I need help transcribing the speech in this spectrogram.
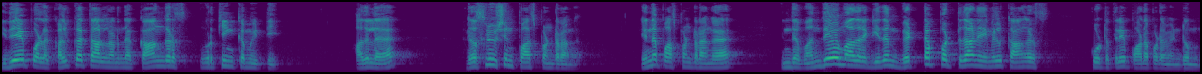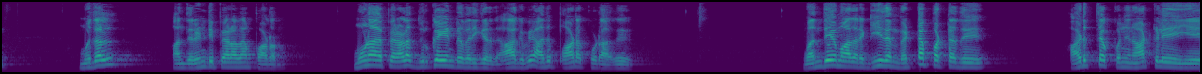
இதே போல் கல்கத்தாவில் நடந்த காங்கிரஸ் ஒர்க்கிங் கமிட்டி அதில் ரெசல்யூஷன் பாஸ் பண்ணுறாங்க என்ன பாஸ் பண்ணுறாங்க இந்த வந்தே மாதர கீதம் வெட்டப்பட்டு தான் இனிமேல் காங்கிரஸ் கூட்டத்திலே பாடப்பட வேண்டும். முதல் அந்த ரெண்டு பேராக தான் பாடணும். மூணாவது பேரால் துர்கை என்று வருகிறது. ஆகவே அது பாடக்கூடாது. வந்தே மாதர கீதம் வெட்டப்பட்டது. அடுத்த கொஞ்ச நாட்களிலேயே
